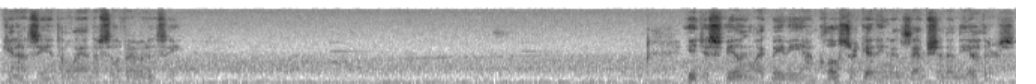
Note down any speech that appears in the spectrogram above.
Cannot see into the land of self-evidency. You're just feeling like maybe I'm closer getting an exemption than the others.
